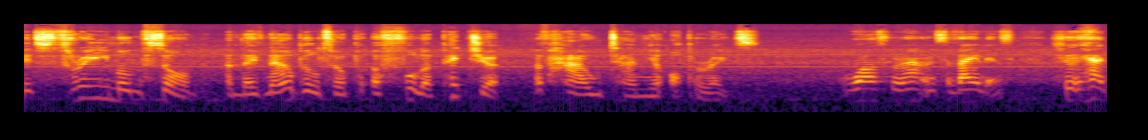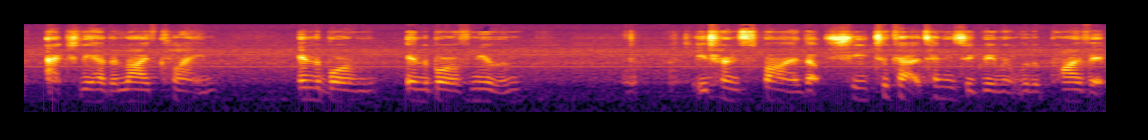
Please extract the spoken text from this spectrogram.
It's three months on, and they've now built up a fuller picture of how Tania operates. Whilst we we're out on surveillance, she had actually had a live claim in the borough in the borough of Newham. It transpired that she took out a tenancy agreement with a private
